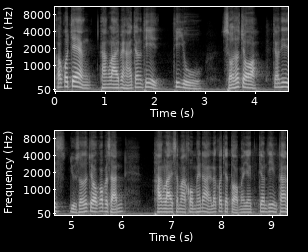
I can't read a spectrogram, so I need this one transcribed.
เขาก็แจ้งทางไลน์ไปหาเจ้าหน้าที่ที่อยู่สสจ เจ้าหน้าที่อยู่สสจก็ประสาน ทางไลน์สมาคมให้ได้ แล้วก็จะตอบมายังเจ้าหน้าที่ของท่าน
